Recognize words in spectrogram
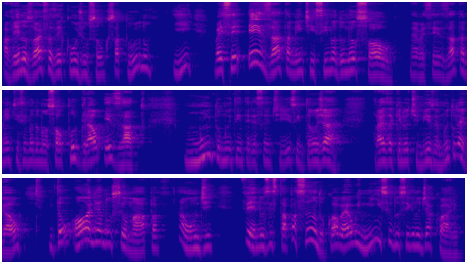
a Vênus vai fazer conjunção com Saturno e vai ser exatamente em cima do meu Sol. Né? Vai ser exatamente em cima do meu Sol por grau exato. Muito, muito interessante isso. Então já traz aquele otimismo, é muito legal. Então olha no seu mapa aonde Vênus está passando, qual é o início do signo de Aquário.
